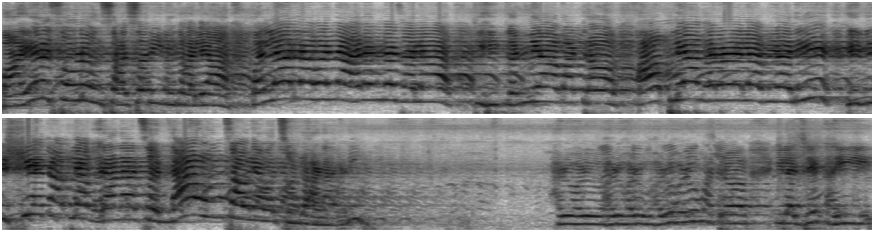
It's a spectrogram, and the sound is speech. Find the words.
माहेर सोडून सासरी निघाल्या. मल्हाररावांना आनंद झाला की ही कन्या मात्र आपल्या घराण्याला मिळाली. ही निश्चित आपल्या घराण्याचं नाव उंचावल्या वाचून राहणार नाही. हळूहळू हळूहळू हळूहळू मात्र हिला जे काही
